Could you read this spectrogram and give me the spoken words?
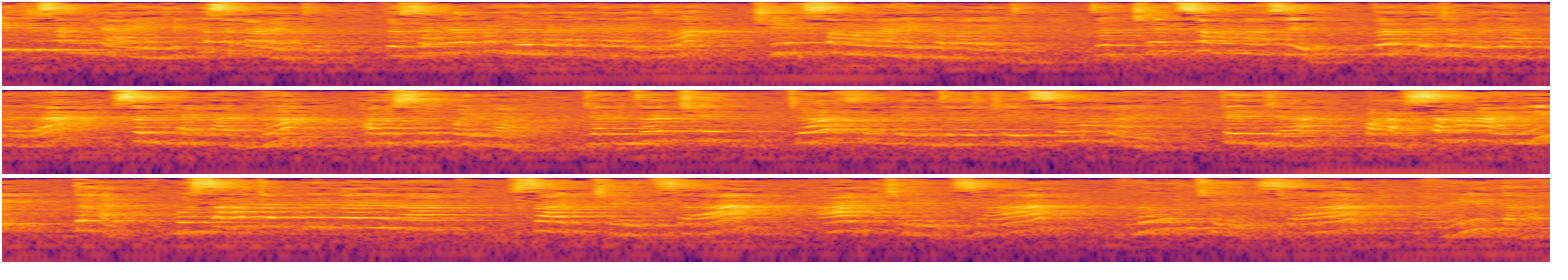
किती संख्या आहे हे कसं काढायचं? तर सगळ्यात पहिल्यांदा काय करायचं? छेद समान आहे का बघायचं? जर छेद समान असेल तर त्याच्यामध्ये आपल्याला संख्या काढणं फार सोपं आहे ज्यांचा छेद ज्या संख्यांचा छेद समान आहे त्यांच्या पाच सहा आणि दहा. मग सहाच्या पुढे काय येणार? सात छेद सात आठ छेद सात नऊ छेद सात आणि दहा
